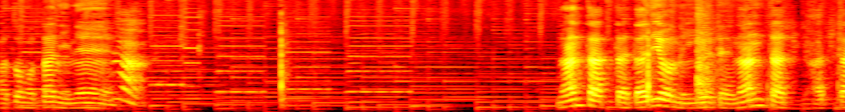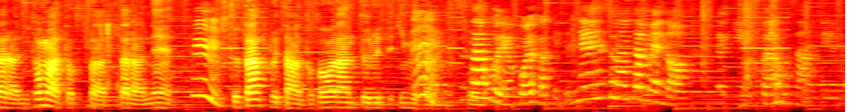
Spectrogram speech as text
あともたにね、うん。なんたあったら、ダディオの言うて、なんたあったら、トマトとあったらね、うん。スタッフさんと相談するって決めたんですよ。スタッフに声かけてね、そのための、スタッフさんっていうか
